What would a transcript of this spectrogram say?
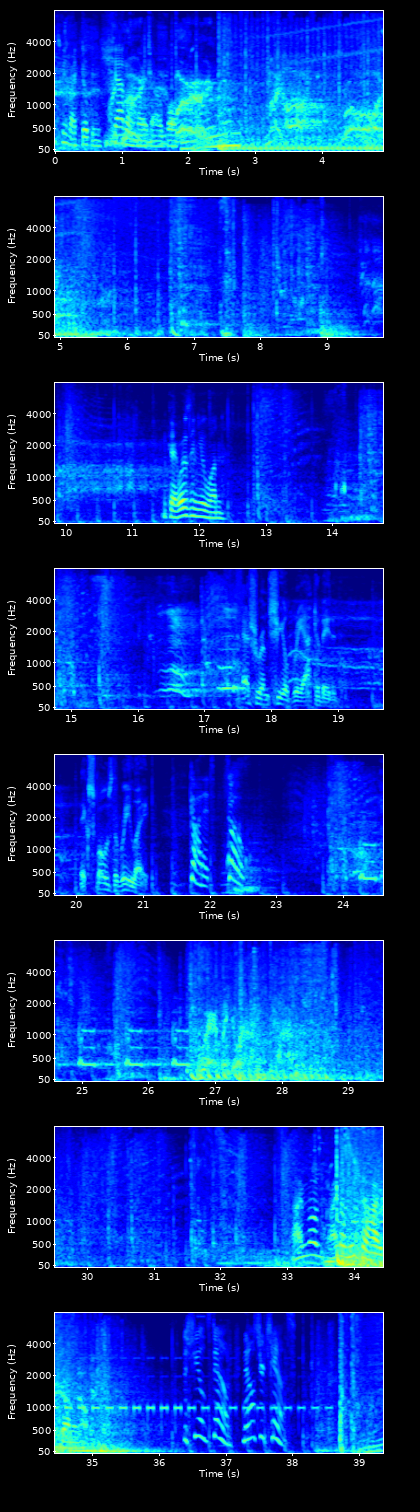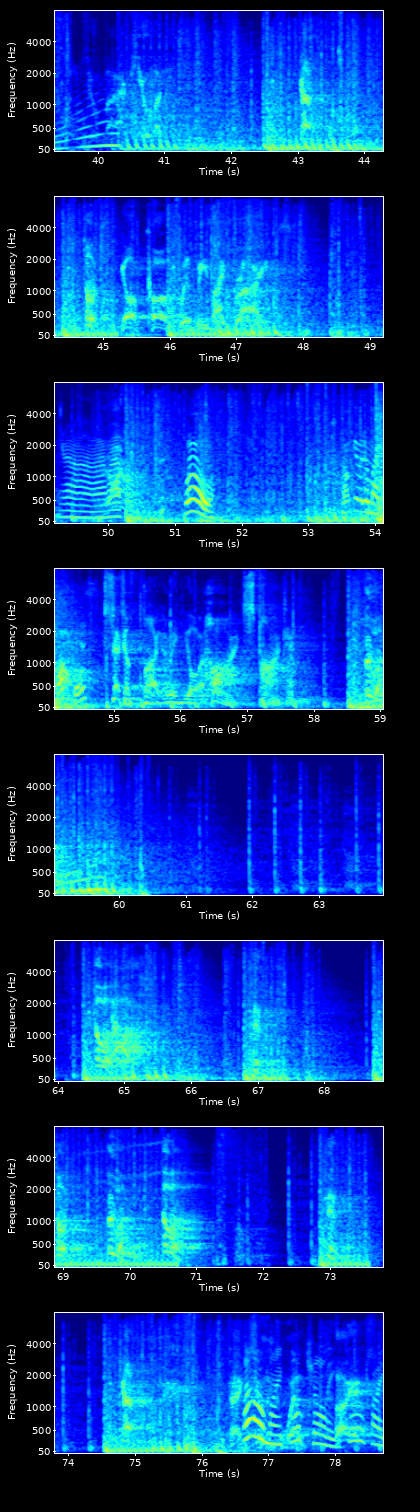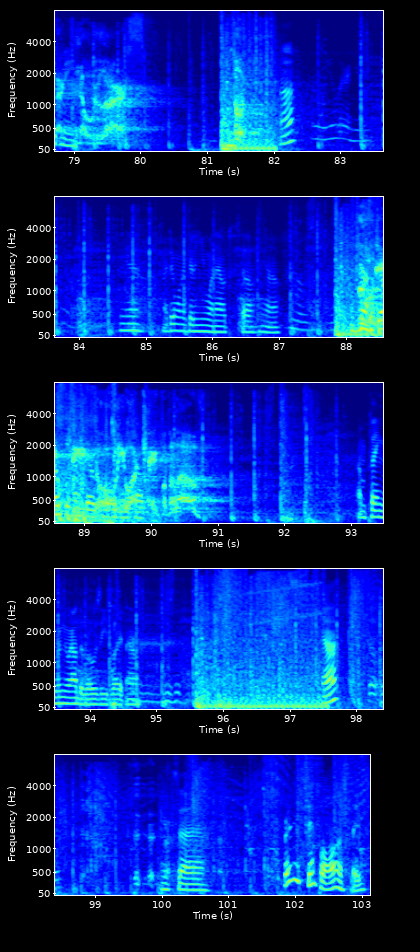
Seems to me like you're being shat right now, boss. My heart roars. Okay, where's the new one? Escharum shield reactivated. Expose the relay. Got it. Go. I'm not. I don't need to hide, Donnie. The shield's down. Now's your chance. Human. Your corpse will be my prize. Ah, I'm after. Whoa! Don't get rid of my boxes. Set a fire in your heart, Spartan. Charlie, don't me. No less. Huh? Yeah, I don't want to get a new one out, so, you know. I'm joking, I'm joking. All you are Stop. capable of. I'm playing Ring Around the Rosies right now. Yeah? It's, uh... Pretty simple, honestly. This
